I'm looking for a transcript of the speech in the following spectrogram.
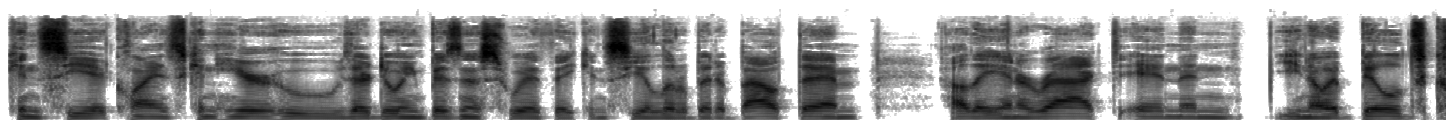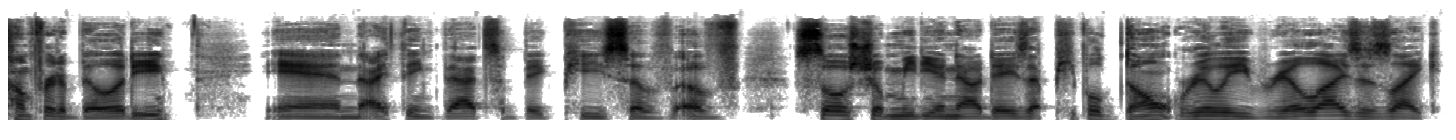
can see it. Clients can hear who they're doing business with. They can see a little bit about them, how they interact, and then you know it builds comfortability. And I think that's a big piece of of social media nowadays that people don't really realize is like,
